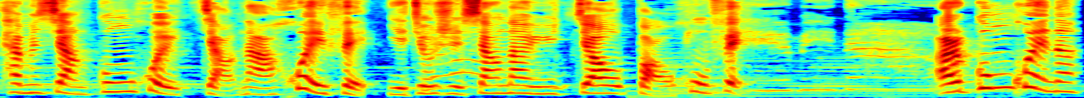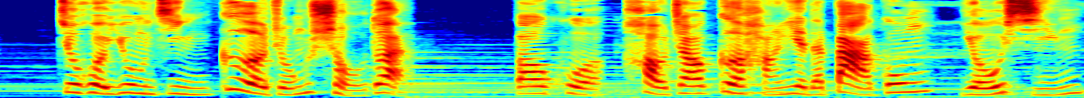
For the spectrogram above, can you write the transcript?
他们向工会缴纳会费，也就是相当于交保护费，而工会呢就会用尽各种手段，包括号召各行业的罢工、游行、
